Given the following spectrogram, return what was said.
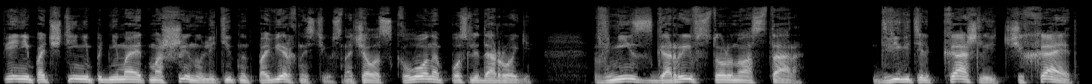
Пенни почти не поднимает машину, летит над поверхностью, сначала склона, после дороги. Вниз с горы в сторону Астара. Двигатель кашляет, чихает.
